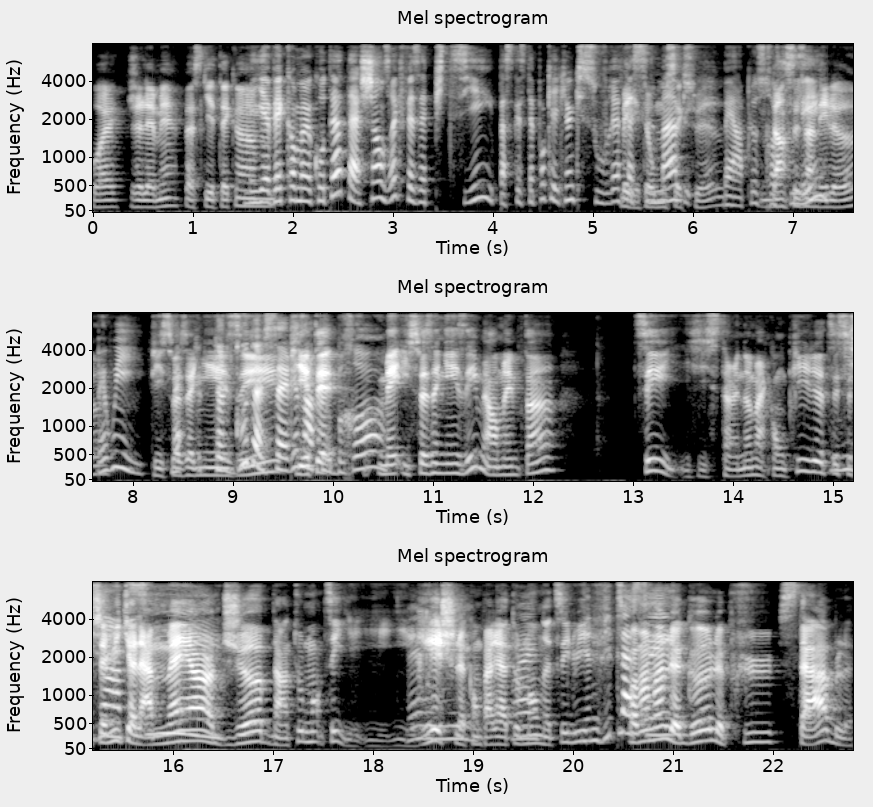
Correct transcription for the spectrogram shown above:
Ouais, je l'aimais parce qu'il était comme. Mais il y avait comme un côté attachant. On dirait qu'il faisait pitié parce que c'était pas quelqu'un qui s'ouvrait Ben, il était facilement. puis- homosexuel. Ben, en plus, Dans ces années-là. Ben oui. Puis il se Ben, faisait t'as- niaiser. T'as le goût de le serrer puis il dans était- tes bras. Mais il se faisait niaiser, mais en même temps, tu sais, c'était un homme accompli. C'est celui qui a la meilleure job dans tout le monde. Tu sais, il, il- il est Ben riche oui. là, comparé à tout le monde. Tu sais, lui, c'est probablement le gars le plus stable.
